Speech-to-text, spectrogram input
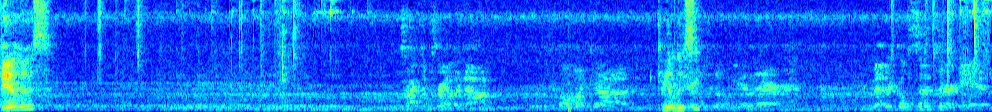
Get it, Luce. Tractor trailer down. Oh my god. Get Lucy. Nobody in there. Medical center and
